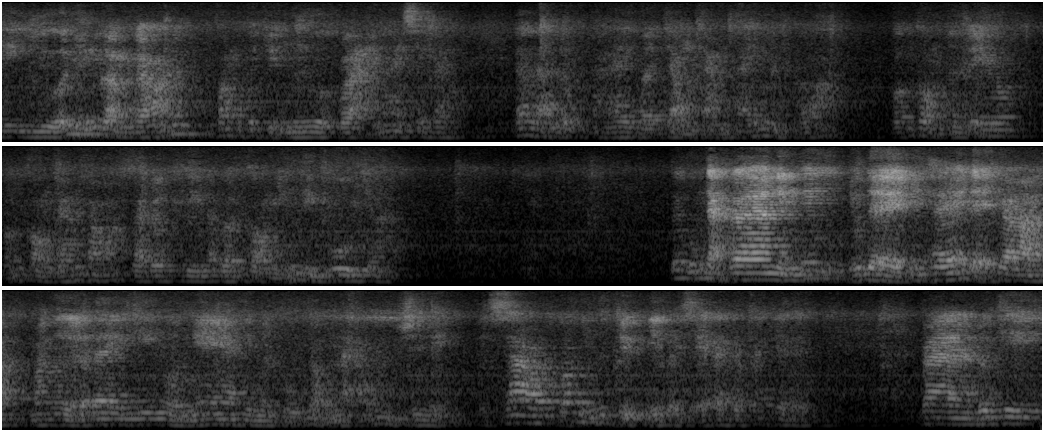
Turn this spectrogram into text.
khi giữa những lần đó, đó có một cái chuyện ngược lại nó hay xảy ra. Đó là lúc hai vợ chồng cảm thấy mình có vẫn còn tình yêu vẫn còn gắn bó và đôi khi nó vẫn còn những niềm vui cho tôi cũng đặt ra những cái chủ đề như thế để cho mọi người ở đây khi ngồi nghe thì mình cũng động não, mình suy nghĩ. Tại sao có những cái chuyện như vậy xảy ra cho các gia đình? Và đôi khi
